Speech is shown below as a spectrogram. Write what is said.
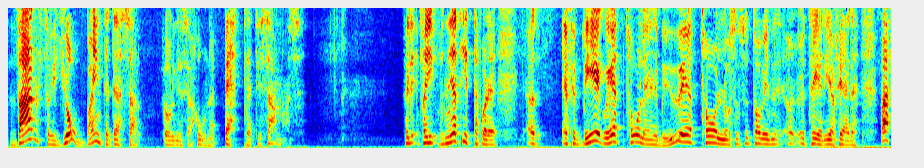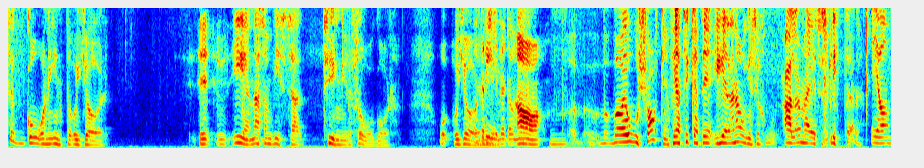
Varför jobbar inte dessa organisationer bättre tillsammans? För, det, för när jag tittar på det, alltså, FB går ett håll, RBU ett håll och så, så tar vi en, en tredje, fjärde. Varför går ni inte och gör eh, ena som vissa tyngre frågor och, och, gör Och driver dem. Ja, vad är orsaken? För jag tycker att det, hela den här organisationen, alla de här är så splittrade. Ja.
